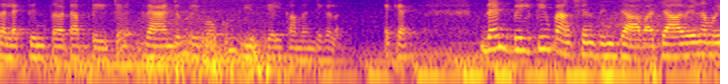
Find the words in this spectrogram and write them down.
സെലക്ട് ഇൻസേർട്ട് അപ്ഡേറ്റ് ഗ്രാൻഡും റിവോക്കും ഡി സി എൽ കമന്റുകൾ. Okay then built in functions in Java ജാവയിൽ നമ്മൾ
